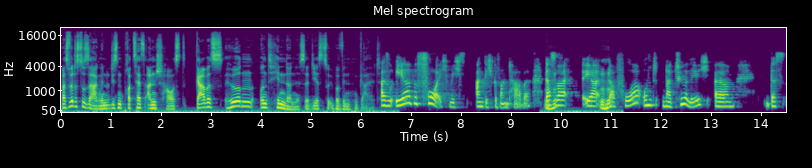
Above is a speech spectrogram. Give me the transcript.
Was würdest du sagen, wenn du diesen Prozess anschaust? Gab es Hürden und Hindernisse, die es zu überwinden galt? Also eher bevor ich mich an dich gewandt habe. Das mhm. war eher mhm. davor und natürlich ähm, das,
